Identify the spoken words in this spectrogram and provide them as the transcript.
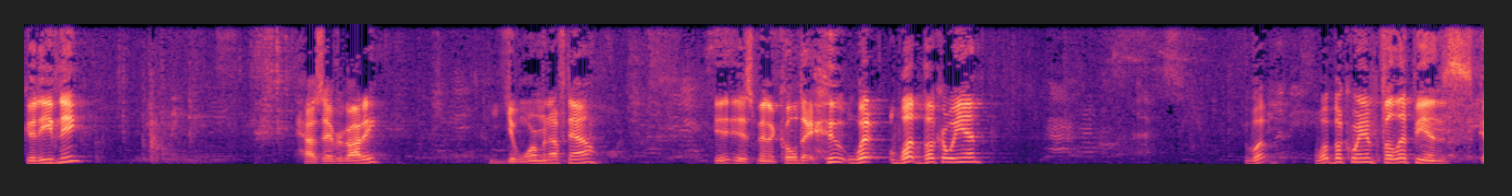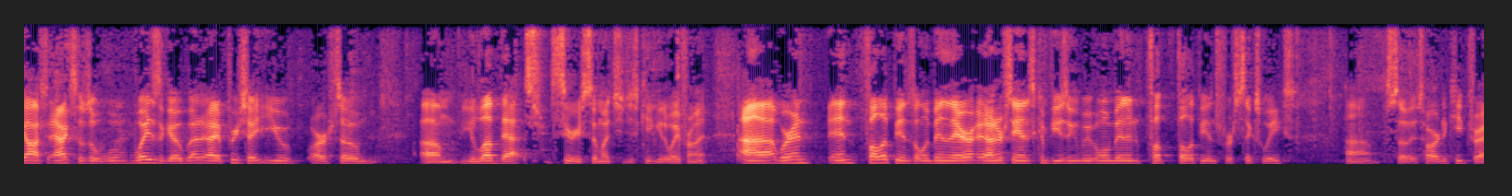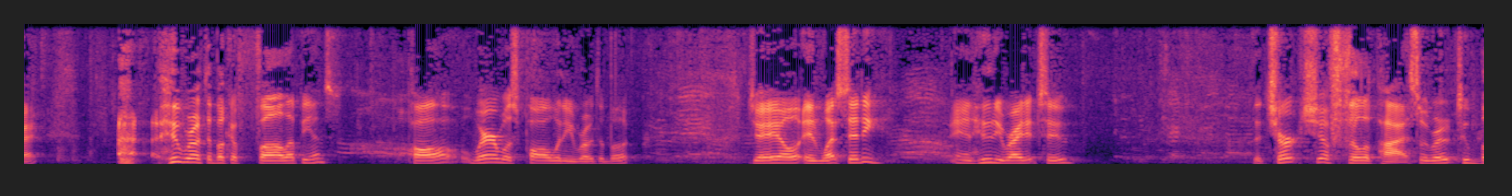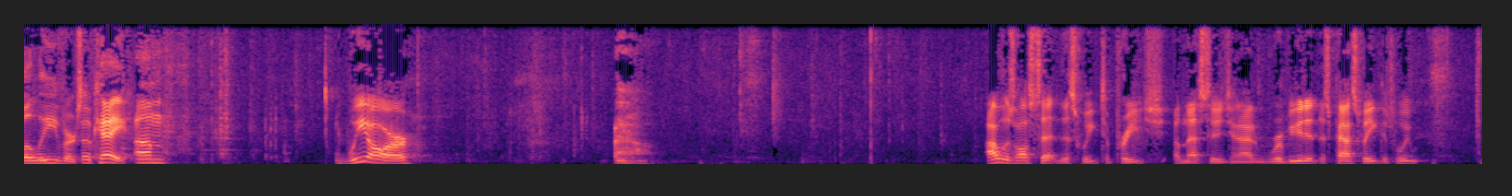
Good evening. How's everybody? You warm enough now? It has been a cold day. Who? What? What book are we in? What? What book are we in? Philippians. Gosh, Acts was a ways ago, but I appreciate you are so. Um, you love that series so much you just can't get away from it. Uh, we're in in Philippians. Only been there. I understand it's confusing. We've only been in Philippians for six weeks, uh, so it's hard to keep track. Who wrote the book of Philippians? Paul. Where was Paul when he wrote the book? Jail in what city? And who did he write it to? The church of Philippi. So he wrote it to believers. Okay. Um, we are. I was all set this week to preach a message, and I reviewed it this past week because we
